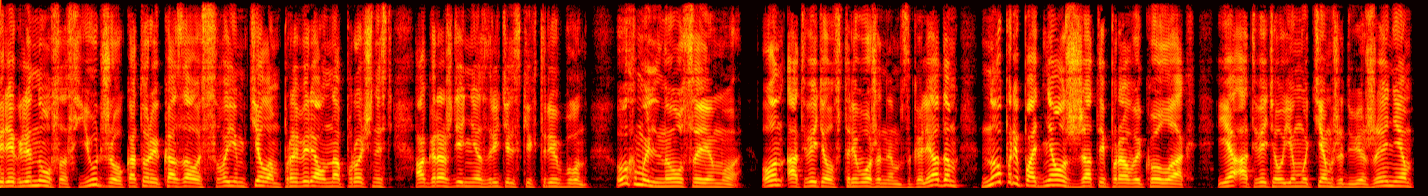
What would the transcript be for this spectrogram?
переглянулся с Юджио, который, казалось, своим телом проверял на прочность ограждения зрительских трибун, ухмыльнулся ему. Он ответил встревоженным взглядом, но приподнял сжатый правый кулак. Я ответил ему тем же движением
